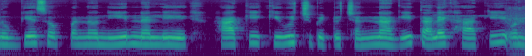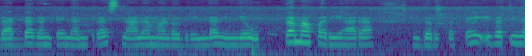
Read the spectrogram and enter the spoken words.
ನುಗ್ಗೆ ಸೊಪ್ಪನ್ನು ನೀರಿನಲ್ಲಿ ಹಾಕಿ ಕಿವುಚ್ಬಿಟ್ಟು ಚೆನ್ನಾಗಿ ತಲೆಗೆ ಹಾಕಿ ಒಂದು ಅರ್ಧ ಗಂಟೆ ನಂತರ ಸ್ನಾನ ಮಾಡೋದ್ರಿಂದ ನಿಮಗೆ ಉತ್ತಮ ಪರಿಹಾರ ದೊರಕುತ್ತೆ ಇವತ್ತಿನ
